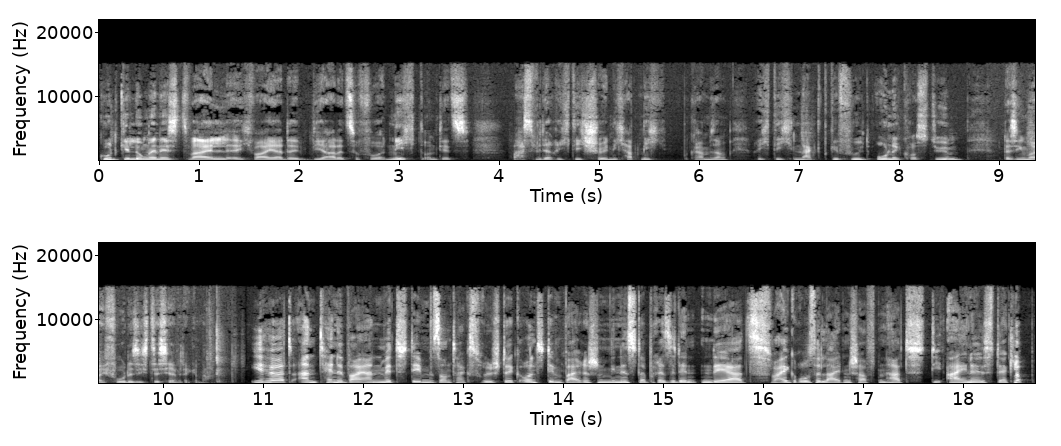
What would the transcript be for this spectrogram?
gut gelungen ist, weil ich war ja die, die Jahre zuvor nicht und jetzt war es wieder richtig schön. Ich habe mich kann man sagen, richtig nackt gefühlt ohne Kostüm. Deswegen war ich froh, dass ich das ja wieder gemacht habe. Ihr hört Antenne Bayern mit dem Sonntagsfrühstück und dem bayerischen Ministerpräsidenten, der zwei große Leidenschaften hat. Die eine ist der Club.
